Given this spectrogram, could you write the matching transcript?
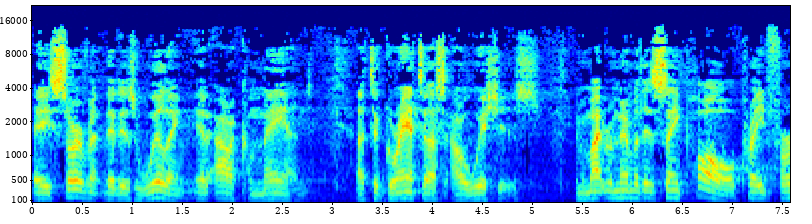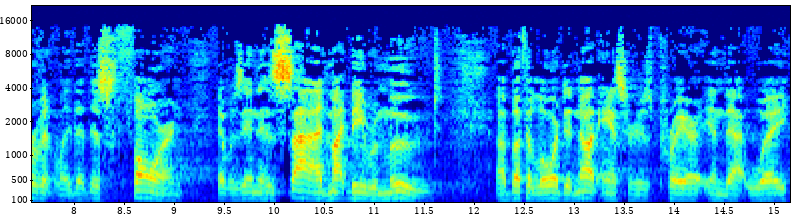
a servant that is willing at our command uh, to grant us our wishes. And we might remember that St. Paul prayed fervently that this thorn that was in his side might be removed. Uh, but the Lord did not answer his prayer in that way,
